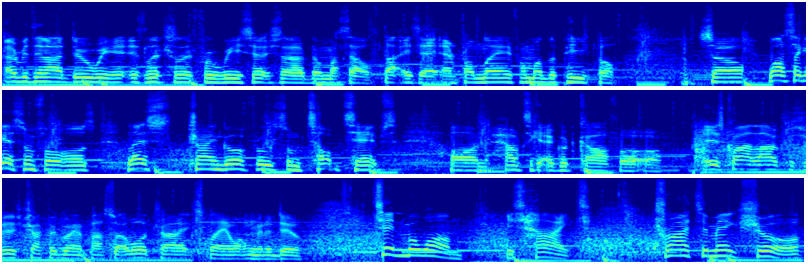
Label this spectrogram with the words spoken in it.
everything I do with it is literally through research that I've done myself, that is it, and from learning from other people. So, whilst I get some photos, let's try and go through some top tips on how to get a good car photo. It is quite loud because there's traffic going past, but I will try to explain what I'm going to do. Tip number one is height. Try to make sure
